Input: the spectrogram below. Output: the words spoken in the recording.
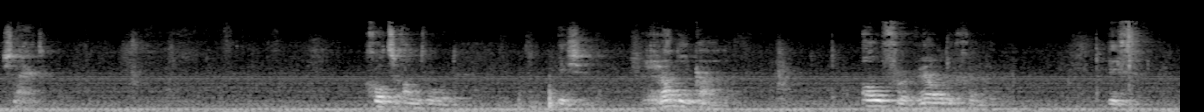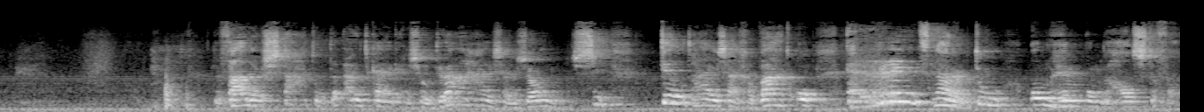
snijdt. Gods antwoord is radicaal, overweldigende liefde. De vader staat op de uitkijk en zodra hij zijn zoon ziet, tilt hij zijn gewaad op en rent naar hem toe om hem om de hals te vallen.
